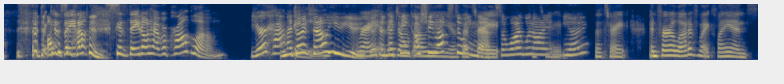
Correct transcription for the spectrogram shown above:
the opposite they don't- happens. because they don't have a problem. You're happy. And they don't value you. Right, They, and they, they think, oh, she loves you. doing That's that. right. So why would That's I, right. you know? That's right. And for a lot of my clients,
